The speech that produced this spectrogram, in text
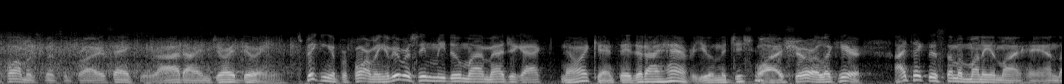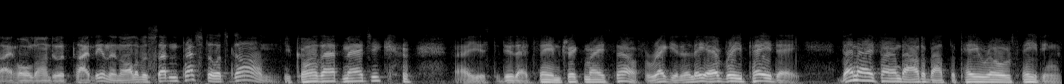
performance, Vincent Price. Thank you, Rod. I enjoyed doing it. Speaking of performing, have you ever seen me do my magic act? No, I can't say that I have. Are you a magician? Why, sure. Look here. I take this sum of money in my hand, I hold on to it tightly, and then all of a sudden, presto, it's gone. You call that magic? I used to do that same trick myself regularly every payday. Then I found out about the payroll savings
